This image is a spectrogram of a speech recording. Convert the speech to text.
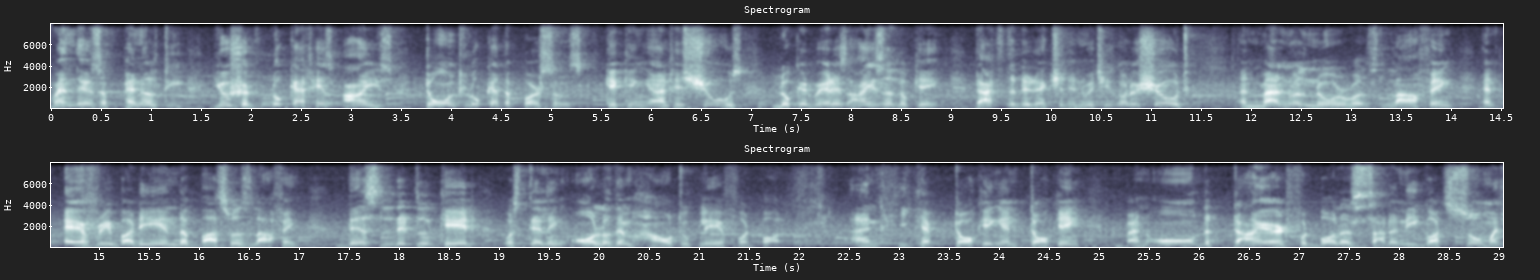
when there's a penalty, you should look at his eyes. Don't look at the person's kicking at his shoes. Look at where his eyes are looking. That's the direction in which he's going to shoot. And Manuel Neuer was laughing, and everybody in the bus was laughing. This little kid was telling all of them how to play football. And he kept talking and talking, and all the tired footballers suddenly got so much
